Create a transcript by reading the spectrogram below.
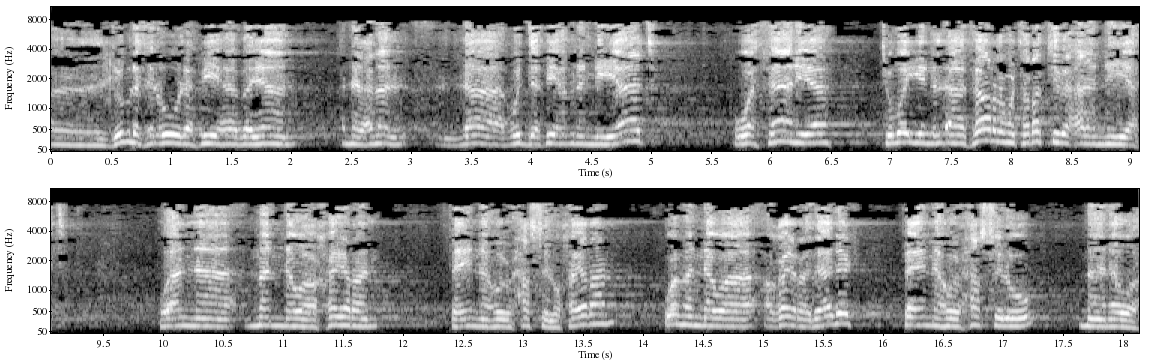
الجملة الأولى فيها بيان أن الأعمال لا بد فيها من النيات والثانية تبين الآثار المترتبة على النيات وأن من نوى خيرا فإنه يحصل خيرا ومن نوى غير ذلك فإنه يحصل ما نوى.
